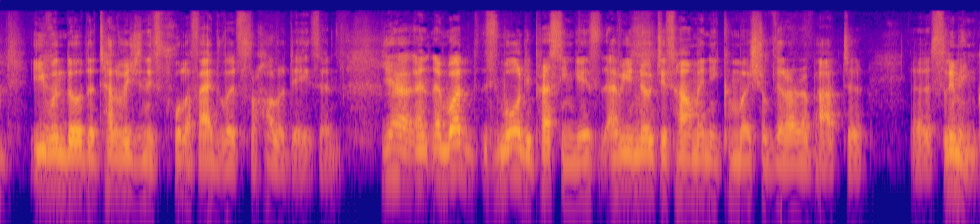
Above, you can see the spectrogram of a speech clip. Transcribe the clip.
even though the television is full of adverts for holidays. And, Yeah. and, and what is more depressing is, have you noticed how many commercials there are about uh, uh, slimming?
